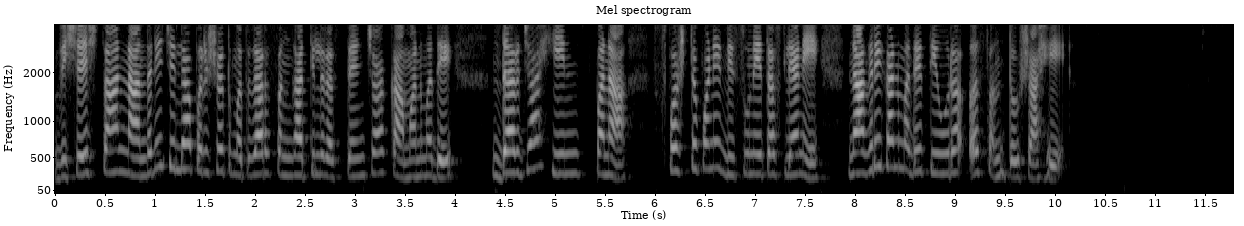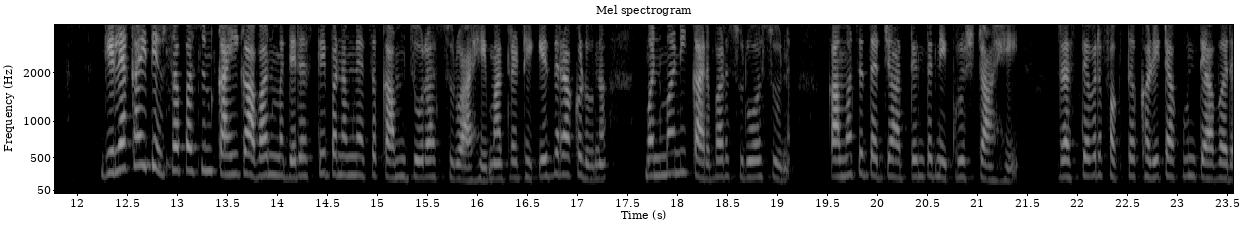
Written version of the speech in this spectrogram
विशेषतः नांदणी जिल्हा परिषद मतदारसंघातील रस्त्यांच्या कामांमध्ये दर्जाहीनपणा स्पष्टपणे दिसून येत असल्याने नागरिकांमध्ये तीव्र असंतोष आहे. गेल्या काही दिवसापासून काही गावांमध्ये रस्ते बनवण्याचं काम जोरात सुरू आहे. मात्र ठेकेदाराकडून मनमानी कारभार सुरू असून कामाचा दर्जा अत्यंत निकृष्ट आहे. रस्त्यावर फक्त खडी टाकून त्यावर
